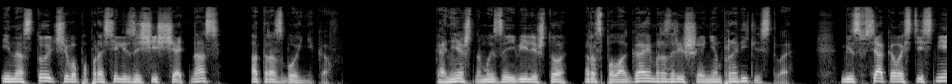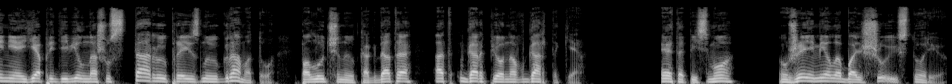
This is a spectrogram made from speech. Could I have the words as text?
и настойчиво попросили защищать нас от разбойников. Конечно, мы заявили, что располагаем разрешением правительства, без всякого стеснения я предъявил нашу старую проездную грамоту, полученную когда-то от Гарпена в Гартаке. Это письмо уже имело большую историю.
